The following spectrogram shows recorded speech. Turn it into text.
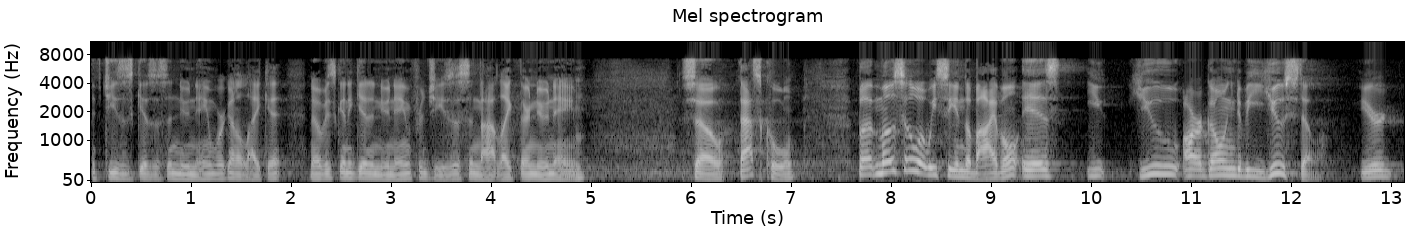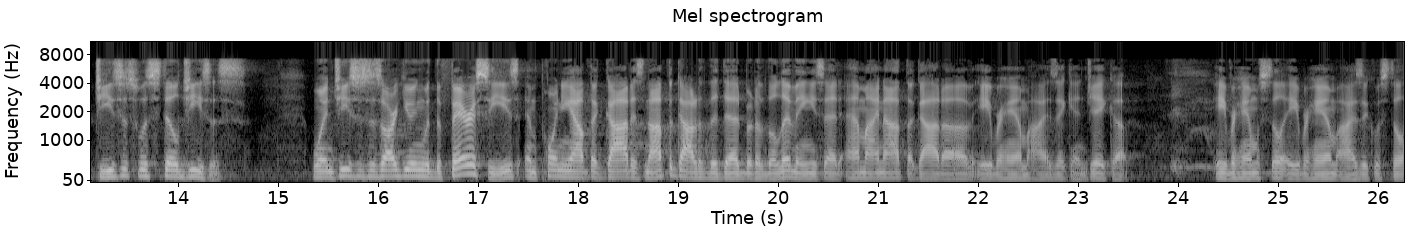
If Jesus gives us a new name, we're going to like it. Nobody's going to get a new name for Jesus and not like their new name. So that's cool. But most of what we see in the Bible is you, you are going to be you still. Your Jesus was still Jesus. When Jesus is arguing with the Pharisees and pointing out that God is not the God of the dead but of the living, he said, Am I not the God of Abraham, Isaac, and Jacob? Abraham was still Abraham, Isaac was still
